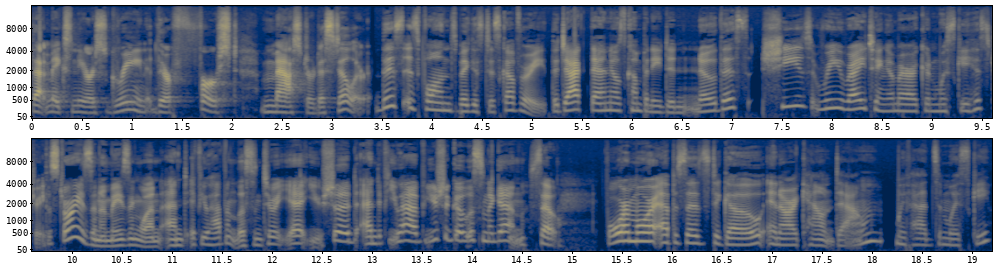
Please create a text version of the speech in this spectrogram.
that makes Nearest Green their first master distiller. This is Fawn's biggest discovery. The Jack Daniels Company didn't know this. She's rewriting American whiskey history. The story is an amazing one, and if you haven't listened to it yet, you should. And if you have, you should go listen again. So, four more episodes to go in our countdown. We've had some whiskey.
